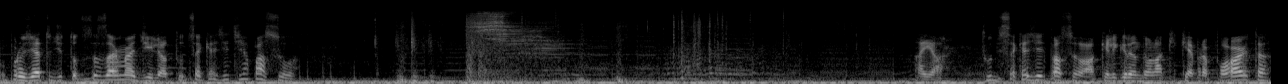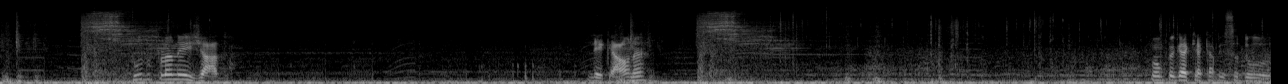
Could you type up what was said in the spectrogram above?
O projeto de todas as armadilhas, ó. Tudo isso aqui a gente já passou. Aí, ó. Tudo isso aqui a gente passou. Ó. Aquele grandão lá que quebra a porta. Tudo planejado. Legal, né? Vamos pegar aqui a cabeça do...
